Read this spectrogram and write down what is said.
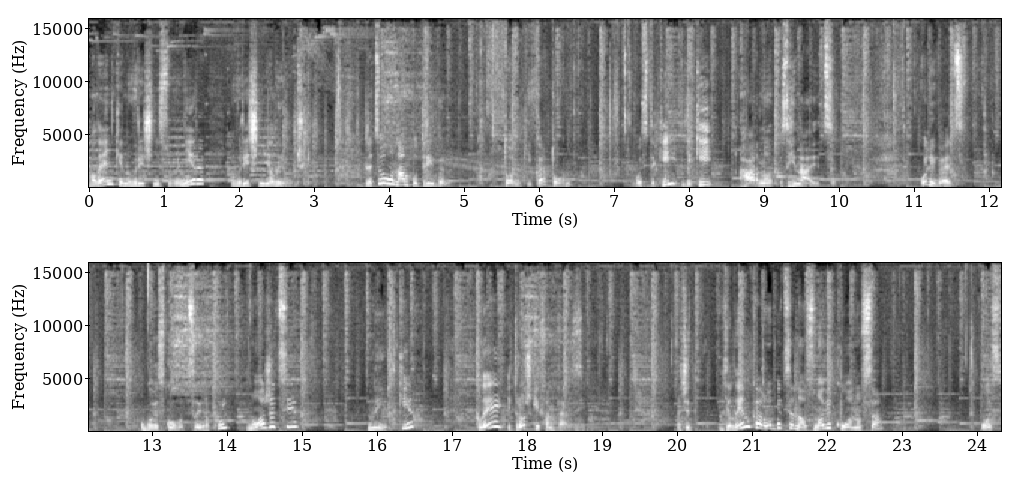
маленькі новорічні сувеніри, новорічні ялиночки. Для цього нам потрібен тонкий картон, ось такий, який гарно згинається. Олівець, обов'язково циркуль, ножиці, нитки, клей і трошки фантазії. Значить, ялинка робиться на основі конуса. Ось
